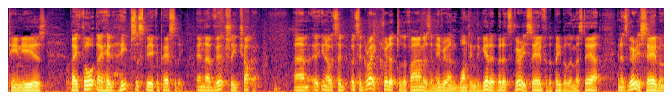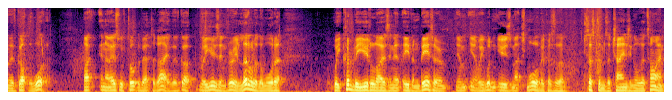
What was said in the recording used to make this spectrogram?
ten years, they thought they had heaps of spare capacity, and they're virtually chocker. Um, it, you know, it's a it's a great credit to the farmers and everyone wanting to get it, but it's very sad for the people who missed out, and it's very sad when we've got the water like you know, as we've talked about today, we've got we're using very little of the water. We could be utilising it even better. You know, we wouldn't use much more because the systems are changing all the time.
